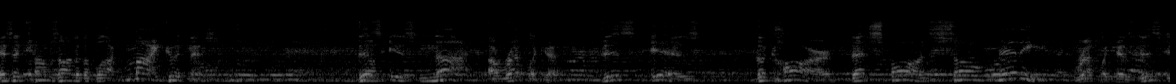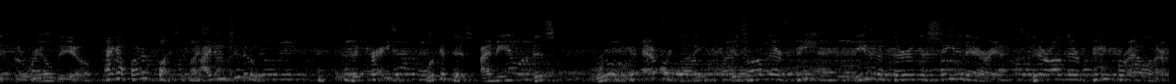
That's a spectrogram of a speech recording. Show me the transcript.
as it comes onto the block. My goodness. This is not a replica. This is the car that spawned so many replicas. This is the real deal. I got butterflies in my I do stomach. too. Is it crazy? Look at this. I mean, this room, everybody is on their feet. Even if they're in the seated area, they're on their feet for Eleanor.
